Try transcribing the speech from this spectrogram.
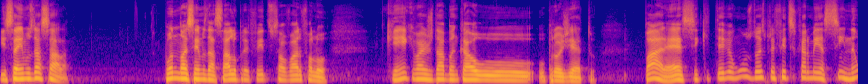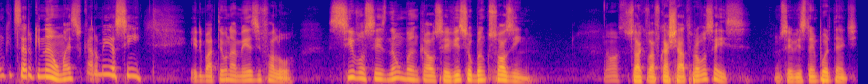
e saímos da sala. Quando nós saímos da sala, o prefeito Salvaro falou: quem é que vai ajudar a bancar o, o projeto? Parece que teve alguns dois prefeitos que ficaram meio assim, não que disseram que não, mas ficaram meio assim. Ele bateu na mesa e falou: se vocês não bancar o serviço, eu banco sozinho. Nossa. Só que vai ficar chato para vocês. Um serviço tão importante.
